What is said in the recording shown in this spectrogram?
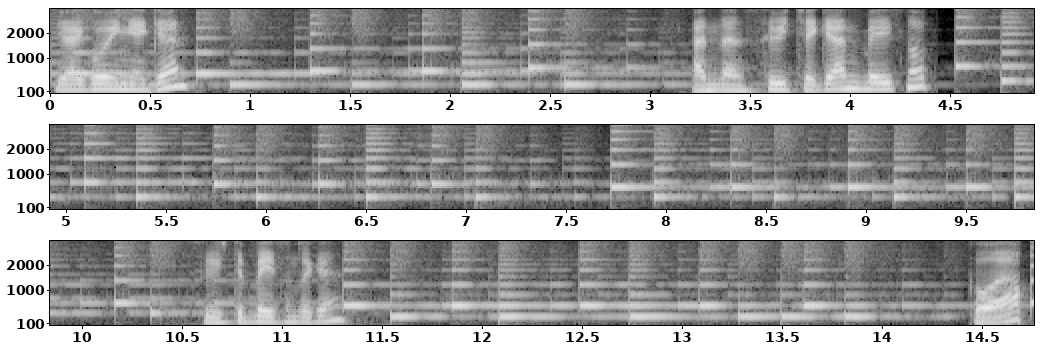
We are going again. And then switch again bass note. Switch the bass note again. Go up.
